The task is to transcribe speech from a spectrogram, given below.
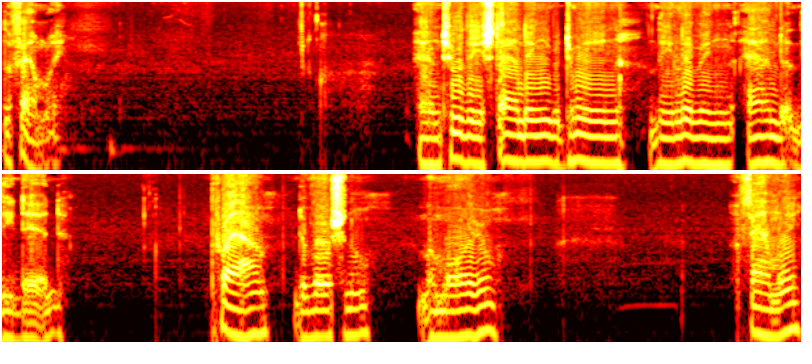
the family. And to the standing between the living and the dead, prayer, devotional, memorial, family,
